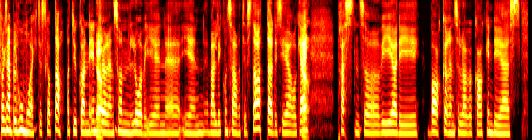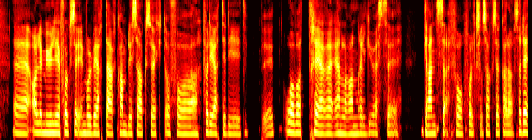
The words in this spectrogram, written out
eksempel homoekteskap, da. At du kan innføre en sånn lov i en, eh, i en veldig konservativ stat, der de sier ok, Ja. presten så vier de, bakeren som lager kaken deres, eh, alle mulige folk som er involvert der, kan bli saksøkt og få fordi at de overtrer en eller annen religiøs grense for folk som saksøker der. Så det,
